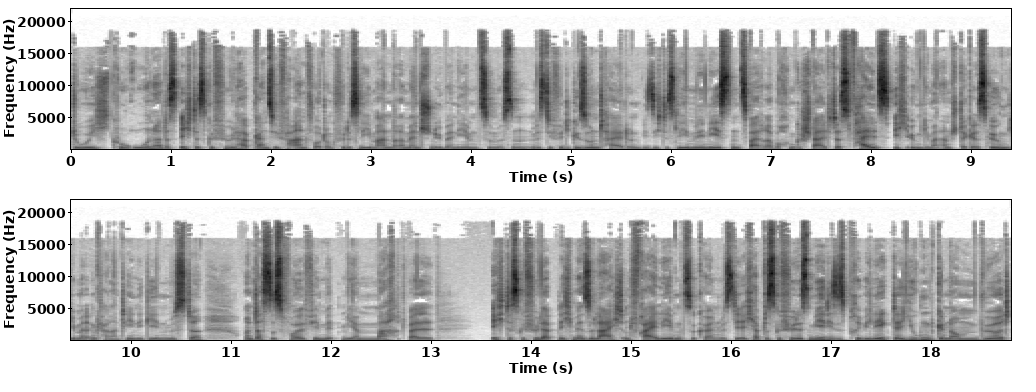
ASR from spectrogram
durch Corona, dass ich das Gefühl habe, ganz viel Verantwortung für das Leben anderer Menschen übernehmen zu müssen. Wisst ihr, für die Gesundheit und wie sich das Leben in den nächsten zwei, drei Wochen gestaltet, dass falls ich irgendjemand anstecke, dass irgendjemand in Quarantäne gehen müsste und dass das voll viel mit mir macht, weil ich das Gefühl habe, nicht mehr so leicht und frei leben zu können. Wisst ihr, ich habe das Gefühl, dass mir dieses Privileg der Jugend genommen wird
